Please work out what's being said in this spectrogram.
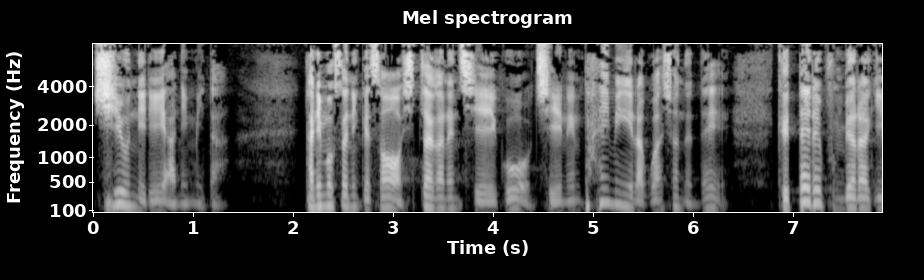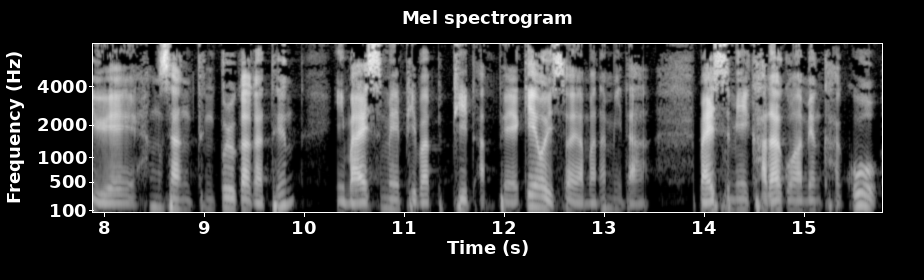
쉬운 일이 아닙니다. 담임 목사님께서 십자가는 지혜이고 지혜는 타이밍이라고 하셨는데 그 때를 분별하기 위해 항상 등불과 같은 이 말씀의 빛 앞에 깨어 있어야만 합니다. 말씀이 가라고 하면 가고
